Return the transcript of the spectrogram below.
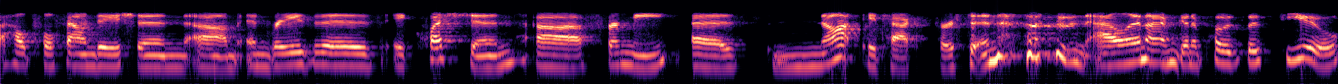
helpful foundation um, and raises a question uh, for me as not a tax person. Alan, I'm going to pose this to you.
